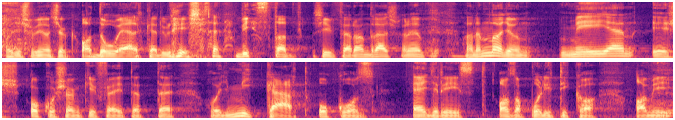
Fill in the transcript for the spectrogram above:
hogy is mondjam, csak adó elkerülésre biztat Schiffer András, hanem, hanem nagyon mélyen és okosan kifejtette, hogy mi kárt okoz egyrészt az a politika, ami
